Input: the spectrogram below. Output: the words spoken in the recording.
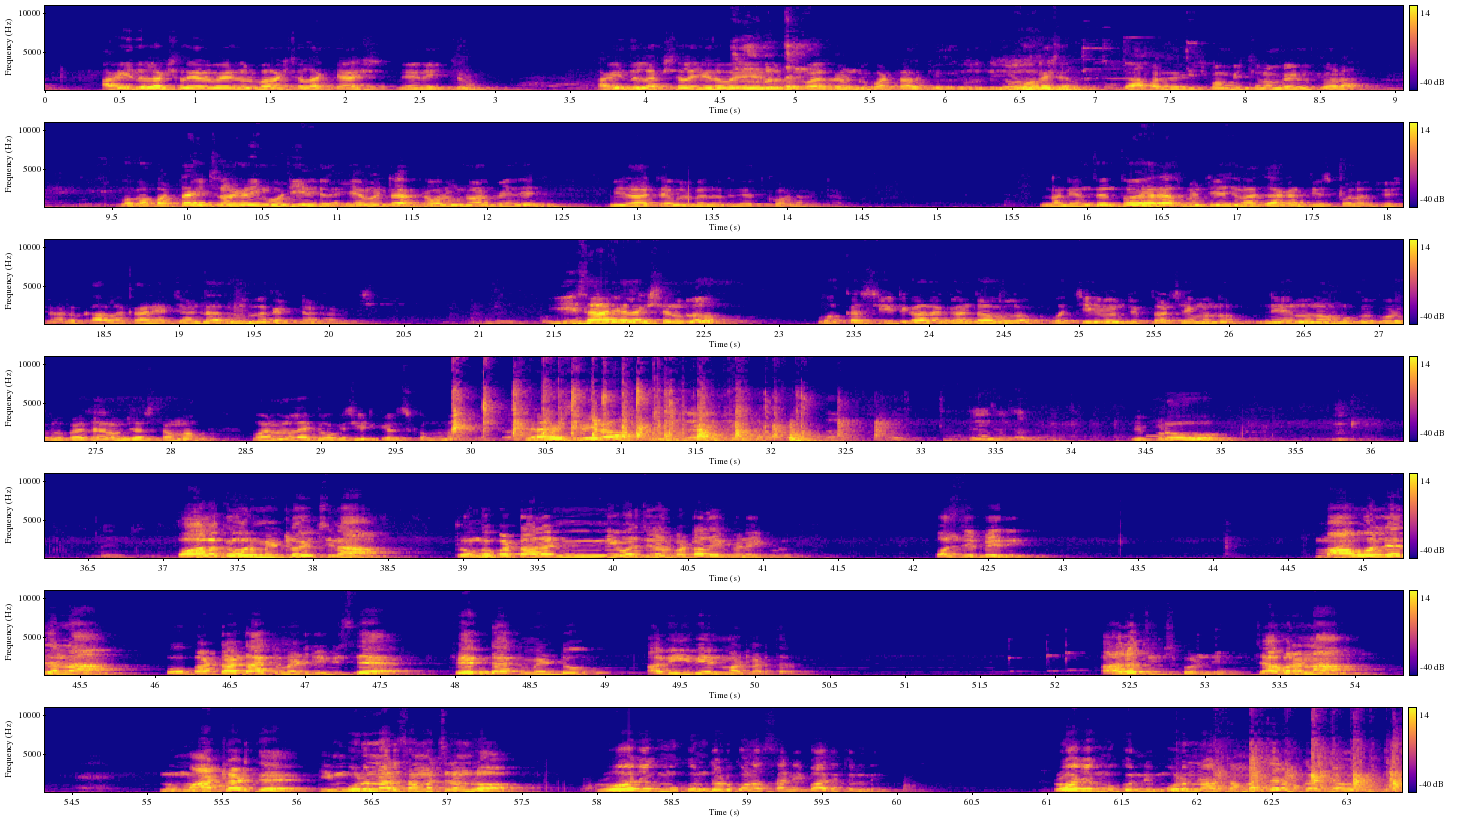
ఐదు లక్షల ఇరవై ఐదు రూపాయల లక్షల క్యాష్ నేనే ఇచ్చాను ఐదు లక్షల ఇరవై ఐదు రూపాయలు రెండు పట్టాలకి. ఒక జాఫర్ దగ్గర ఇచ్చి పంపించిన ద్వారా. ఒక పట్టా ఇచ్చినా కానీ ఇంకోటి ఏమంటే గవర్నమెంట్ మారిపోయింది మీరు ఆ టేబుల్ మీద ఉంది, ఎత్తుకోండి నన్ను ఎంతెంతో హెరాస్మెంట్ చేసి నా జాగాను తీసుకోవాలని చూసినాడు కాల కానీ ఆ జెండా దిమ్మ కట్టినాడు ఆడొచ్చి ఈసారి ఎలక్షన్లో ఒక్క సీటు కాదు గంట ఊర్లో వచ్చి ఏమేమి చెప్తాడు చేయమను. నేను నా ముగ్గురు కొడుకులు ప్రచారం చేస్తాము. వాళ్ళ అయితే ఒక సీటు గెలుచుకోమను. జై శ్రీరామ్. ఇప్పుడు వాళ్ళ గవర్నమెంట్లో ఇచ్చిన దొంగ పట్టాలన్నీ ఒరిజినల్ పట్టాలు అయిపోయినాయి ఇప్పుడు. వాళ్ళు చెప్పేది. మా వాళ్ళు ఏదన్నా ఓ పట్టా డాక్యుమెంట్ చూపిస్తే ఫేక్ డాక్యుమెంటు అవి ఇవి అని మాట్లాడతారు. ఆలోచించుకోండి. జాఫరన్న నువ్వు మాట్లాడితే ఈ మూడున్నర సంవత్సరంలో రోజుకు ముగ్గురిని దొడుకొని వస్తాను ఈ బాధితుల్ని. రోజుకు ముగ్గురిని మూడున్నర సంవత్సరం కంటిన్యూ అవుతుంది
